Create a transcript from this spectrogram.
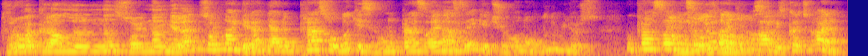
Truva Krallığı'nın soyundan gelen sonundan gelen yani prens olduğu kesin. Onun prens Aeneas diye geçiyor. Onun olduğunu biliyoruz. Bu prens Aeneas'a Amcaoğlu diyorlar falan ki olması abi lazım." kaçın aynen.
